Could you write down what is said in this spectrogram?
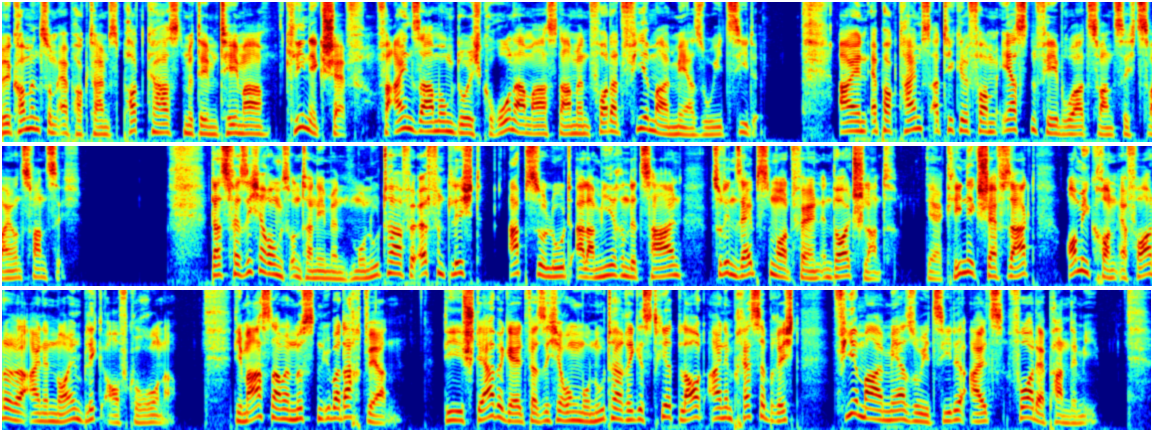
Willkommen zum Epoch Times Podcast mit dem Thema Klinikchef. Vereinsamung durch Corona-Maßnahmen fordert viermal mehr Suizide. Ein Epoch Times Artikel vom 1. Februar 2022. Das Versicherungsunternehmen Monuta veröffentlicht absolut alarmierende Zahlen zu den Selbstmordfällen in Deutschland. Der Klinikchef sagt, Omikron erfordere einen neuen Blick auf Corona. Die Maßnahmen müssten überdacht werden. Die Sterbegeldversicherung Monuta registriert laut einem Pressebericht viermal mehr Suizide als vor der Pandemie.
